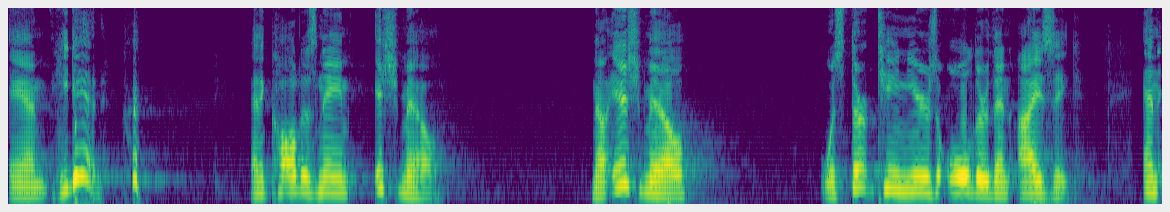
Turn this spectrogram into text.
And he did. and he called his name Ishmael. Now, Ishmael was 13 years older than Isaac. And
